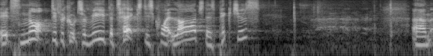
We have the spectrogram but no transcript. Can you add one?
It's not difficult to read. The text is quite large. There's pictures. Um,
